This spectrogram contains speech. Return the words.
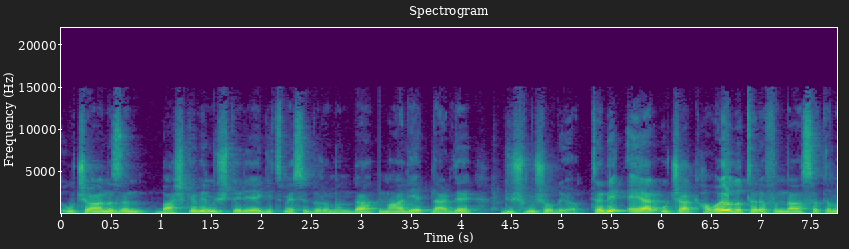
uçağınızın başka bir müşteriye gitmesi durumunda maliyetlerde düşmüş oluyor. Tabi eğer uçak havayolu tarafından satın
